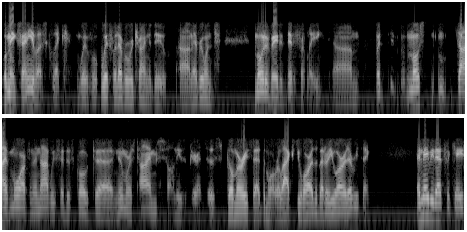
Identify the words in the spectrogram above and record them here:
what makes any of us click with with whatever we're trying to do. Um, everyone's motivated differently, um, but most time, more often than not, we've said this quote uh, numerous times on these appearances. Bill Murray said, "The more relaxed you are, the better you are at everything." And maybe that's the case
